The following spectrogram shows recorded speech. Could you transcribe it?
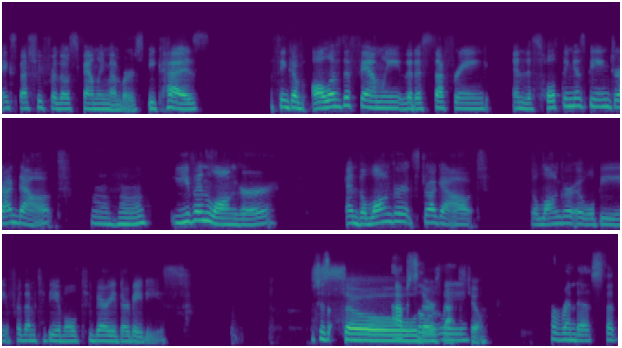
especially for those family members, because think of all of the family that is suffering and this whole thing is being dragged out mhm. even longer. And the longer it's drug out, the longer it will be for them to be able to bury their babies. Which is so there's absolutely- that too. horrendous that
